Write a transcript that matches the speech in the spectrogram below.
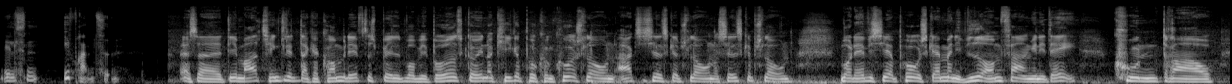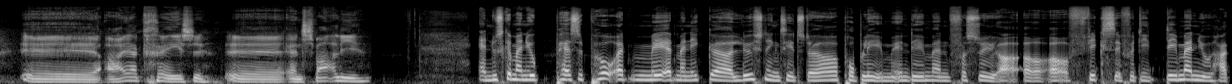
Nielsen i fremtiden. Altså, det er meget tænkeligt, der kan komme et efterspil, hvor vi både skal ind og kigge på konkursloven, aktieselskabsloven og selskabsloven, hvor det er, vi ser på, skal man i videre omfang end i dag kunne drage øh, ejerkredse øh, ansvarlige. Ja, nu skal man jo passe på at med, at man ikke gør løsningen til et større problem, end det man forsøger at, at fikse, fordi det man jo har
